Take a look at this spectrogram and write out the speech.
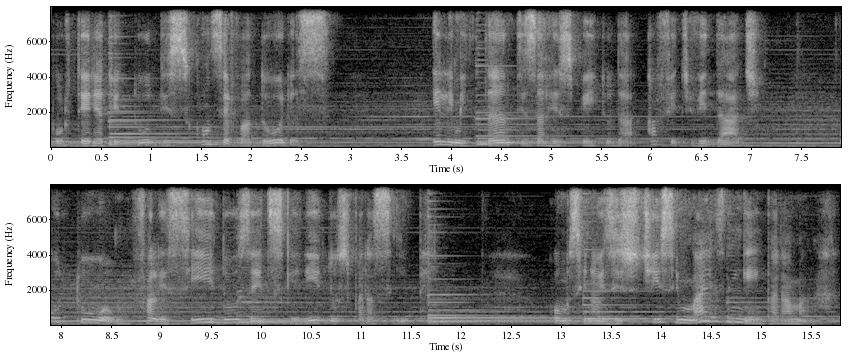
por terem atitudes conservadoras e limitantes a respeito da afetividade, cultuam falecidos entes queridos para sempre, como se não existisse mais ninguém para amar.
